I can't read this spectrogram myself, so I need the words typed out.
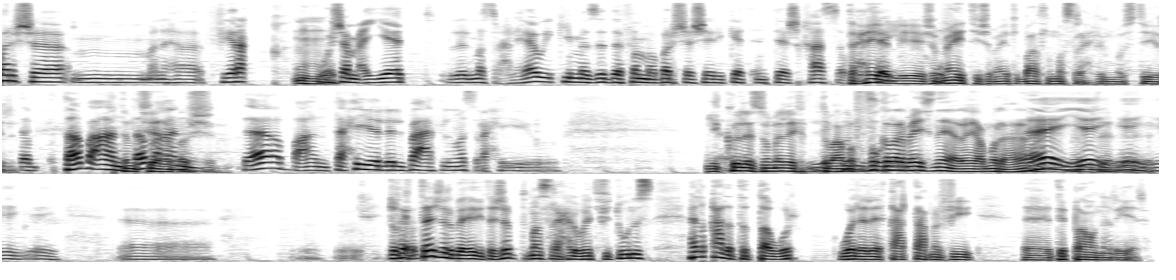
برشا معناها فرق وجمعيات للمسرح الهاوي. كما زاد فما برشا شركات إنتاج خاصة تحية لجمعيتي جمعية البعث المسرحي في المستير. طبعا طبعا طبعا تحية للبعث المسرحي و... لكل الزملاء اللي معهم فوق ال 40 سنة راهي عمرها اي اي اي اي, أي. آه ف... التجربه هذه تجربة مسرح الواد في تونس هل قاعدة تتطور ولا لا قاعدة تعمل في des pas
